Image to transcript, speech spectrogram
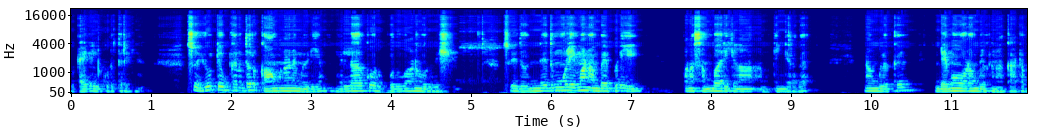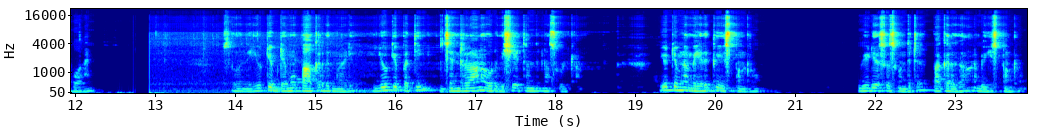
ஒரு டைட்டில் கொடுத்துருக்கேன். ஸோ யூடியூப்ங்கிறது ஒரு காமனான மீடியம் எல்லாருக்கும் ஒரு பொதுவான ஒரு விஷயம். ஸோ இது வந்து இது மூலயமா நம்ம எப்படி பணம் சம்பாதிக்கலாம் அப்படிங்கிறத நான் உங்களுக்கு டெமோவோட உங்களுக்கு நான் காட்ட போகிறேன் ஸோ இந்த யூடியூப் டெமோ பார்க்கறதுக்கு முன்னாடி யூடியூப் பற்றி ஜென்ரலான ஒரு விஷயத்தை வந்து நான் சொல்கிறேன் யூடியூப் நம்ம எதுக்கு யூஸ் பண்ணுறோம் வீடியோஸஸ் வந்துட்டு பார்க்குறதுக்காக நம்ம யூஸ் பண்ணுறோம்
